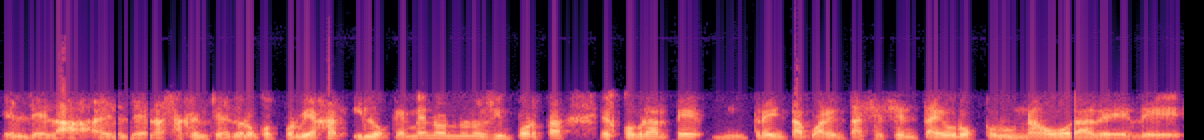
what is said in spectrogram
el de, la, el de las agencias de locos por viajar y lo que menos no nos importa es cobrarte 30, 40, 60 euros por una hora de,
